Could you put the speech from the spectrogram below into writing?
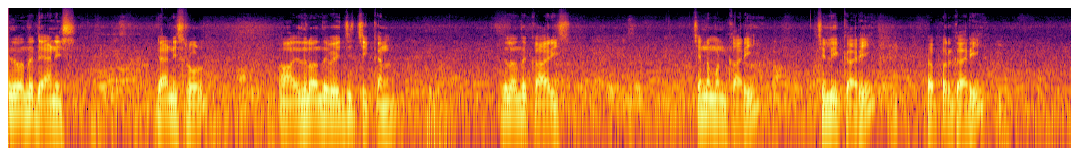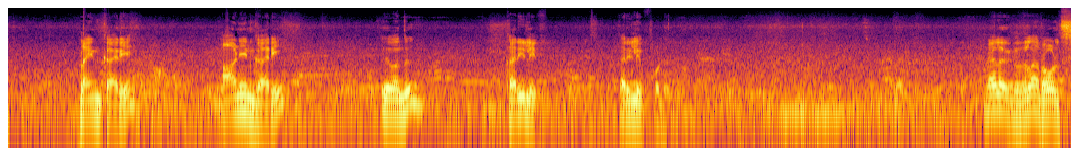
இது வந்து டேனிஷ். டேனிஷ் ரோல். இதில் வந்து வெஜ்ஜு சிக்கன். இதில் வந்து kharis cinnamon khari chilli khari pepper khari plain khari onion khari. இது வந்து கறி லீஃப். கறி லீஃப் போட்டது மேலே இருக்கிறதுலாம் rolls.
